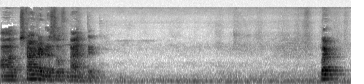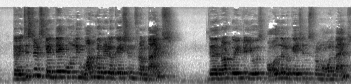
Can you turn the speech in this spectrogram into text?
or start address of bank 3. But the registers can take only one memory location from banks. They are not going to use all the locations from all banks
